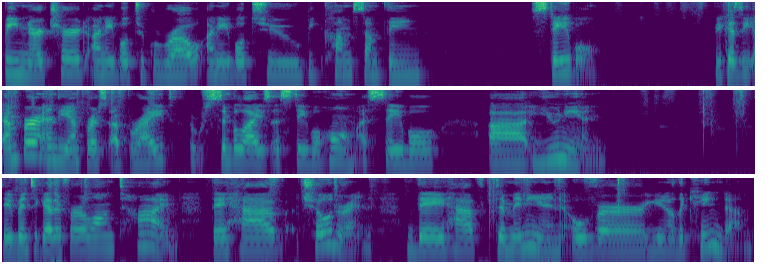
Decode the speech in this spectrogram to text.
be nurtured, unable to grow, unable to become something stable. Because the emperor and the empress upright symbolize a stable home, a stable uh, union. They've been together for a long time. They have children. They have dominion over, you know, the kingdom.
